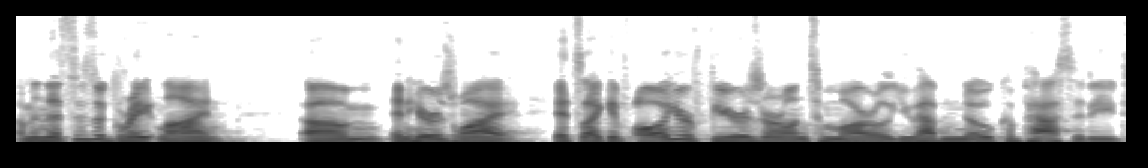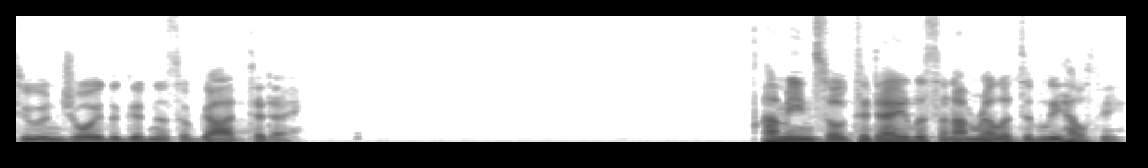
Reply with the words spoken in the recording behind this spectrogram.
I mean, this is a great line. Um, and here's why It's like if all your fears are on tomorrow, you have no capacity to enjoy the goodness of God today. I mean, so today, listen, I'm relatively healthy.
